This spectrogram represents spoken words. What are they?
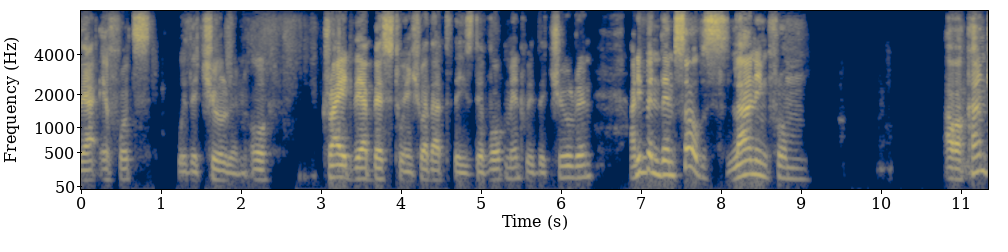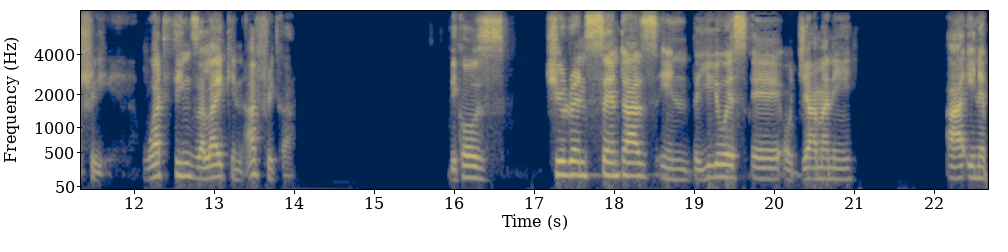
their efforts with the children or tried their best to ensure that there is development with the children and even themselves learning from our country what things are like in Africa. Because children's centers in the USA or Germany are in a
